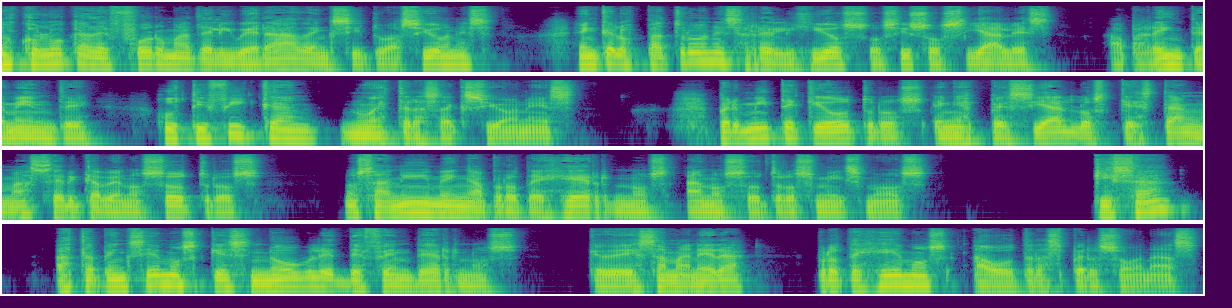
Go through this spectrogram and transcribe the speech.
nos coloca de forma deliberada en situaciones en que los patrones religiosos y sociales, aparentemente, justifican nuestras acciones. Permite que otros, en especial los que están más cerca de nosotros, nos animen a protegernos a nosotros mismos. Quizá hasta pensemos que es noble defendernos, que de esa manera protegemos a otras personas.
